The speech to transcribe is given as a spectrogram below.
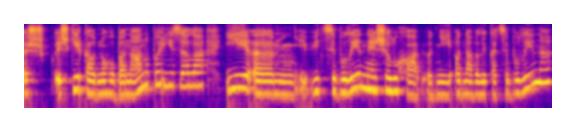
е, шкірка одного банану порізала, і ем, від цибулини шелуха одні, одна велика цибулина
